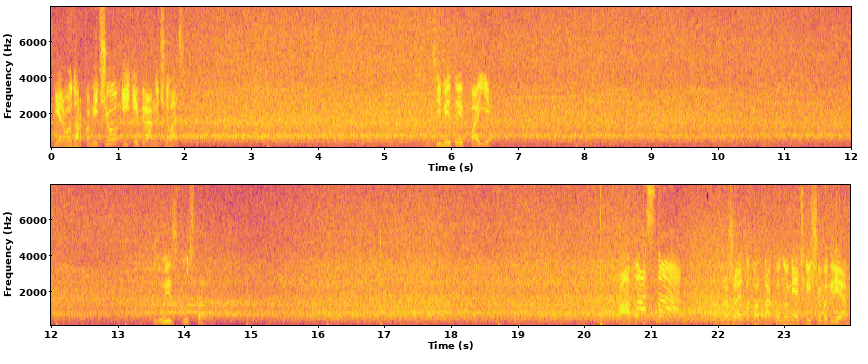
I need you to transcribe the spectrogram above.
Первый удар по мячу и игра началась. Дмитрий Пае. Луис Густаво. Опасно! Отражает эту атаку, но мяч еще в игре.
